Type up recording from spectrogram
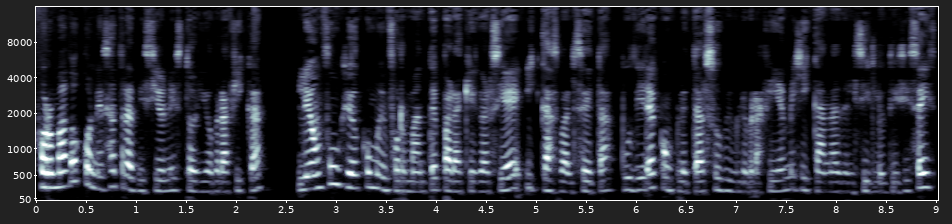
Formado con esa tradición historiográfica, León fungió como informante para que García y Casbalceta pudiera completar su bibliografía mexicana del siglo XVI.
